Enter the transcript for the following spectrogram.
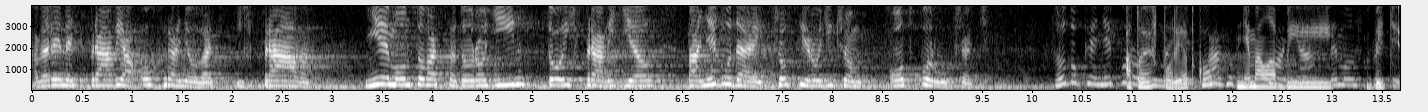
a verejnej správy a ochraňovať ich práva. Nie montovať sa do rodín, do ich pravidiel, ba nebodaj čo si rodičom odporúčať. A to je v poriadku? Nemala by byť e,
